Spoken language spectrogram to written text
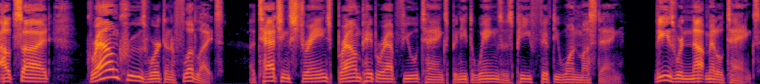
Outside, ground crews worked under floodlights, attaching strange brown paper wrapped fuel tanks beneath the wings of his P 51 Mustang. These were not metal tanks,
